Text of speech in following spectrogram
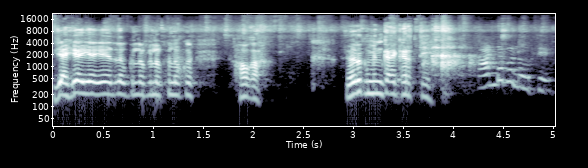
या या या या लवकर लवकर लवकर लवकर. हो का? रुक्मीन काय करते? अंड बनवते.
